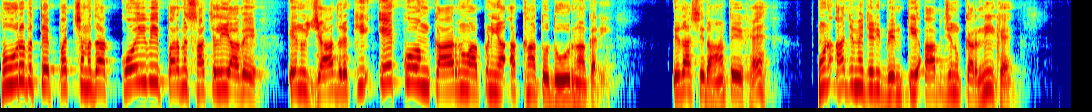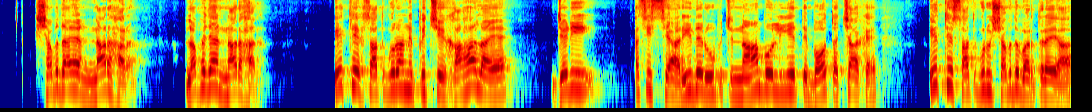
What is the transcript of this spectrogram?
ਪੂਰਬ ਤੇ ਪੱਛਮ ਦਾ ਕੋਈ ਵੀ ਪਰਮ ਸੱਚ ਲਈ ਆਵੇ ਇਹਨੂੰ ਯਾਦ ਰੱਖੀ ਏਕ ਓੰਕਾਰ ਨੂੰ ਆਪਣੀਆਂ ਅੱਖਾਂ ਤੋਂ ਦੂਰ ਨਾ ਕਰੀ। ਇਹਦਾ ਸਿਧਾਂਤ ਇਹ ਹੈ, ਹੁਣ ਅੱਜ ਮੈਂ ਜਿਹੜੀ ਬੇਨਤੀ ਆਪ ਜੀ ਨੂੰ ਕਰਨੀ ਹੈ, ਸ਼ਬਦ ਆਇਆ ਨਰਹਰ, ਲਫ਼ਜ਼ ਹੈ ਨਰਹਰ। ਇੱਥੇ ਸਤਿਗੁਰਾਂ ਨੇ ਪਿੱਛੇ ਖਾਹ ਲਾਇਆ ਜਿਹੜੀ ਅਸੀਂ ਸਿਆਰੀ ਦੇ ਰੂਪ ਚ ਨਾ ਬੋਲੀਏ ਤੇ ਬਹੁਤ ਅੱਛਾ ਹੈ। ਇੱਥੇ ਸਤਿਗੁਰੂ ਸ਼ਬਦ ਵਰਤ ਰਹੇ ਆ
